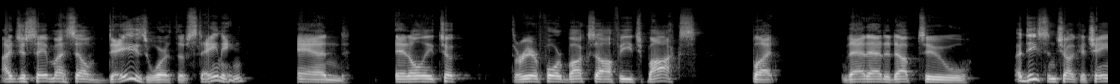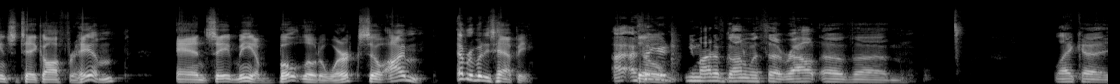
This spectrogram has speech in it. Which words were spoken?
I just saved myself days worth of staining, and it only took three or four bucks off each box, but that added up to a decent chunk of change to take off for him." And saved me a boatload of work. So I'm everybody's happy. I, I So- figured you might have gone with a route of um, like uh,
